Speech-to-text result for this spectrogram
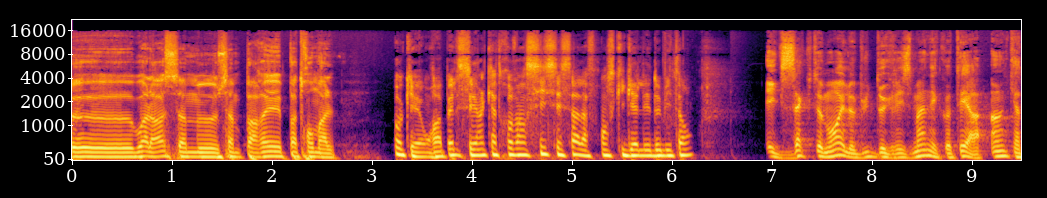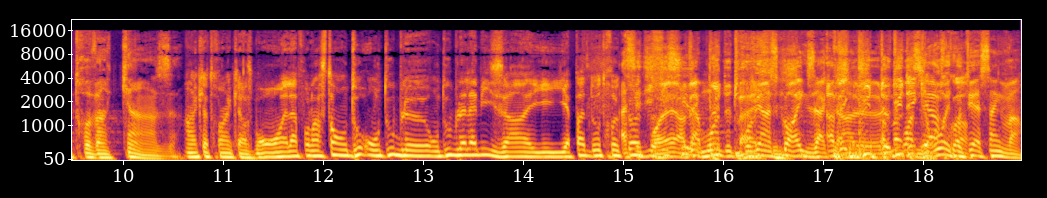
Euh, voilà, ça me ça me paraît pas trop mal. Ok, on rappelle, c'est 1,86, c'est ça la France qui gagne les demi-temps? Exactement. Et le but de Griezmann est coté à 1,95. 1,95. Bon, là pour l'instant, on, dou- on double, on double la mise. hein. Il n'y a pas d'autres Ah, c'est difficile à moins but- de trouver bah, un score exact. avec hein. but Le de but 3-0 d'écart, est coté à 5,20.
